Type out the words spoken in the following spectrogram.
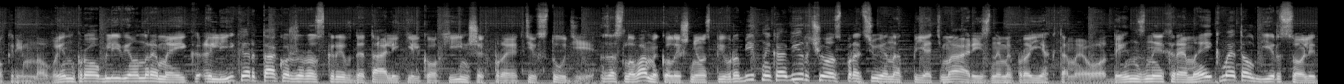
Окрім новин про Oblivion Remake, лікар також розкрив деталі кількох інших проєктів студії. За словами колишнього співробітника, Virtuos працює над п'ятьма різними проєктами. Один з них ремейк Metal Gear Solid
